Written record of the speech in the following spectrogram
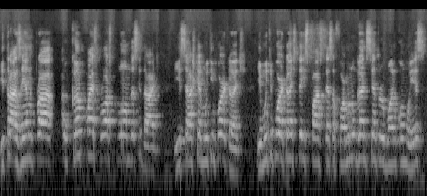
e trazendo para o campo mais próximo do homem da cidade. Isso eu acho que é muito importante. E é muito importante ter espaço dessa forma num grande centro urbano como esse,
